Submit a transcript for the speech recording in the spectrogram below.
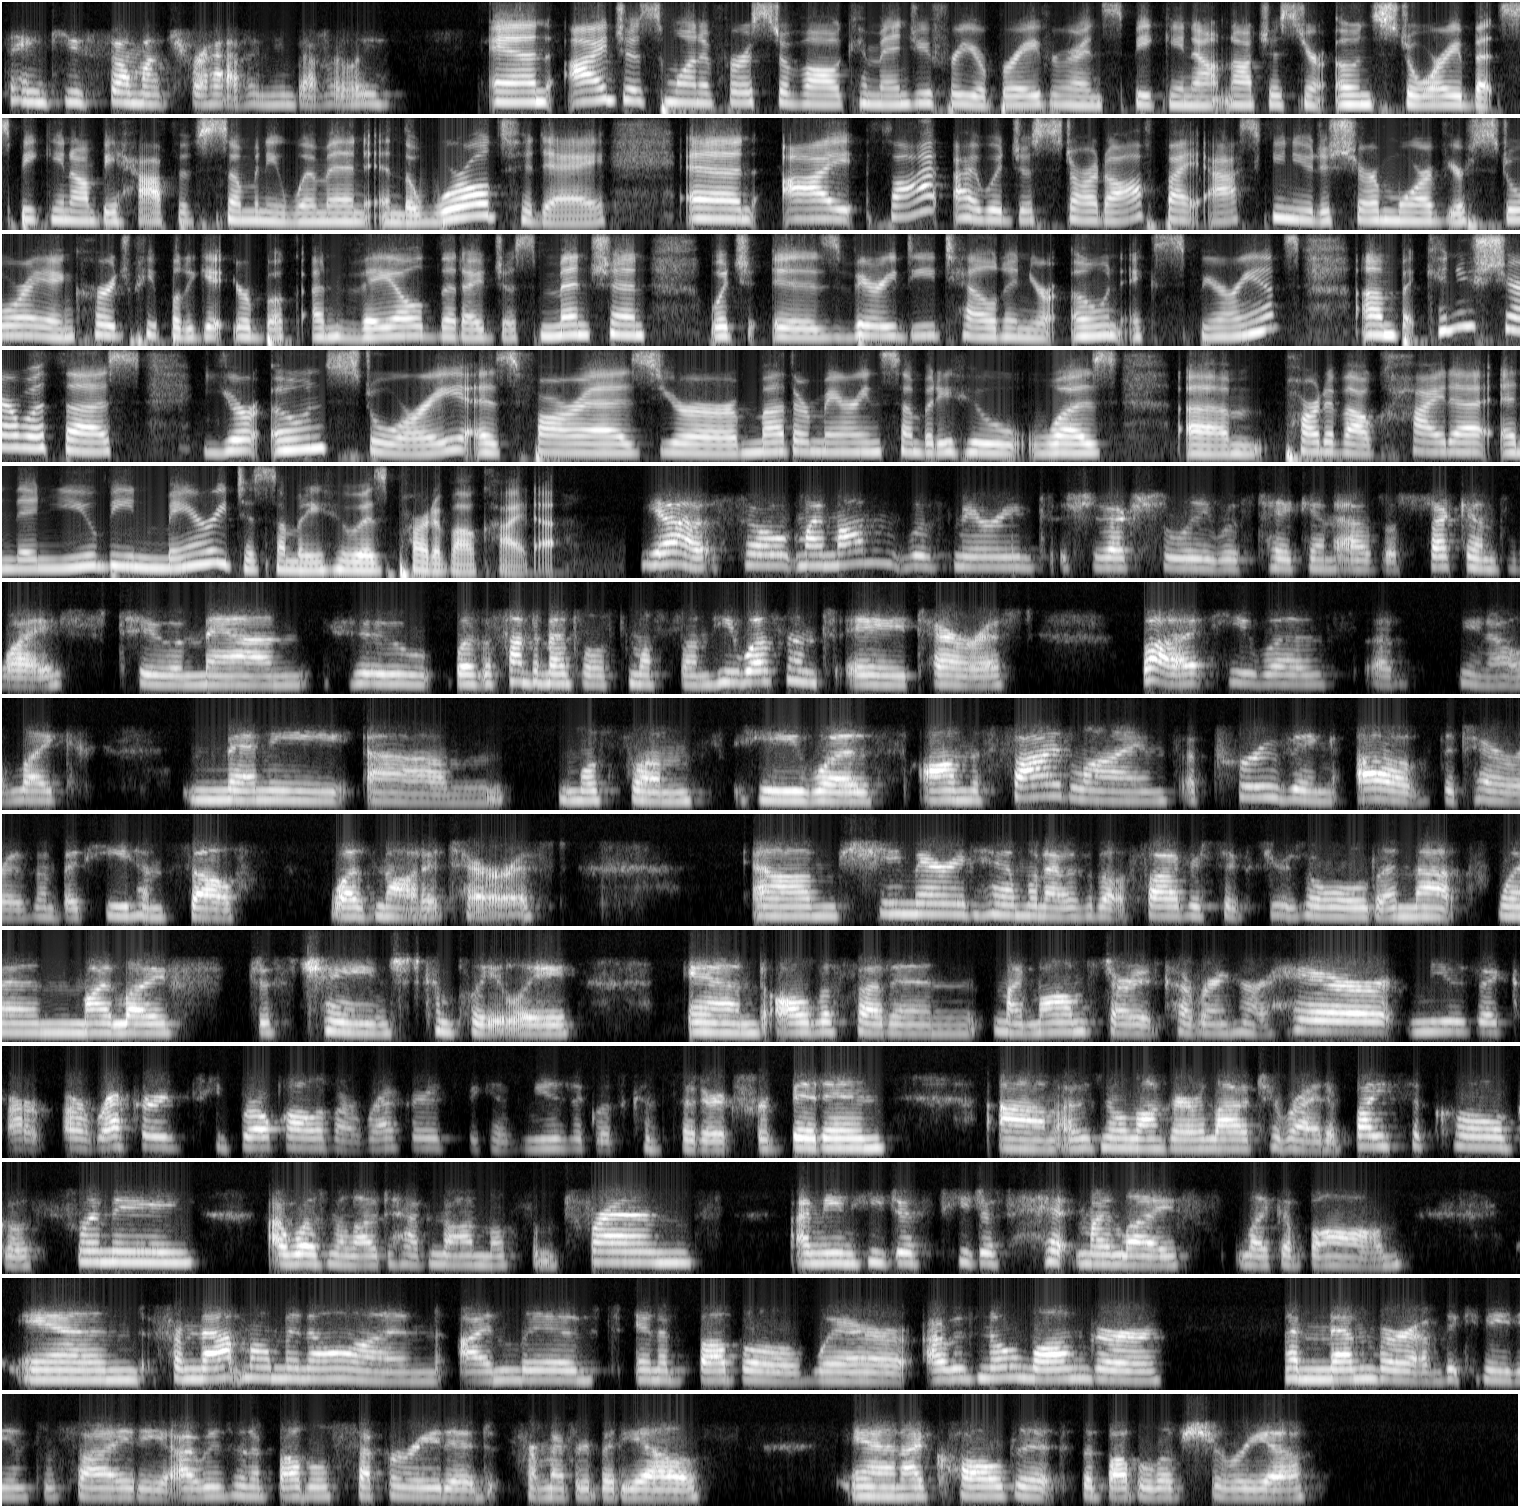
Thank you so much for having me, Beverly. And I just want to, first of all, commend you for your bravery in speaking out, not just your own story, but speaking on behalf of so many women in the world today. And I thought I would just start off by asking you to share more of your story. I encourage people to get your book Unveiled that I just mentioned, which is very detailed in your own experience. Um, but can you share with us your own story as far as your mother marrying somebody who was um, part of Al Qaeda and then you being married to somebody who is part of Al Qaeda? Yeah, so my mom was married. She actually was taken as a second wife to a man who was a fundamentalist Muslim. He wasn't a terrorist, but he was, a, you know, like many um, Muslims, he was on the sidelines approving of the terrorism, but he himself was not a terrorist. Um, she married him when I was about five or six years old, and that's when my life just changed completely. And all of a sudden, my mom started covering her hair, music, our, our records. He broke all of our records because music was considered forbidden. Um, I was no longer allowed to ride a bicycle, go swimming. I wasn't allowed to have non-Muslim friends. I mean, he just he just hit my life like a bomb. And from that moment on, I lived in a bubble where I was no longer a member of the Canadian Society. I was in a bubble separated from everybody else, and I called it the bubble of Sharia.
